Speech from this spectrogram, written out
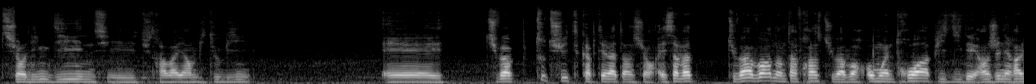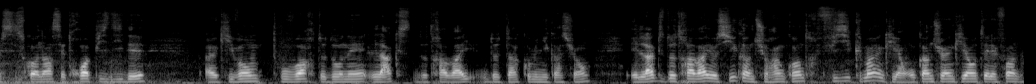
sur LinkedIn, si tu travailles en B2B. Et tu vas tout de suite capter l'attention. Et ça va, tu vas avoir dans ta phrase, tu vas avoir au moins trois pistes d'idées. En général, c'est ce qu'on a, c'est trois pistes d'idées euh, qui vont pouvoir te donner l'axe de travail de ta communication. Et l'axe de travail aussi quand tu rencontres physiquement un client ou quand tu as un client au téléphone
